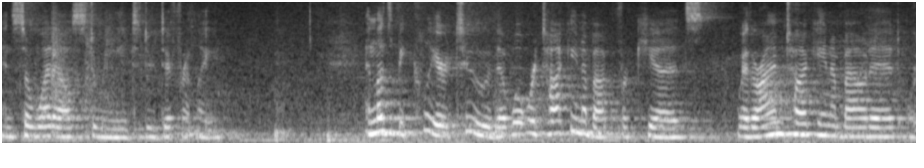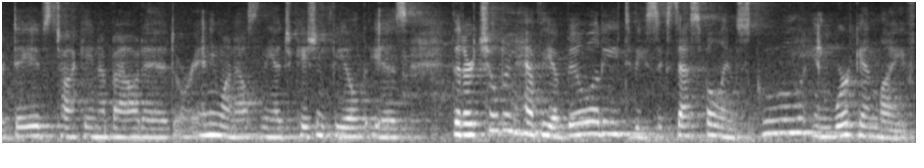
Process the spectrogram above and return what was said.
And so what else do we need to do differently? And let's be clear too, that what we're talking about for kids, whether I'm talking about it or Dave's talking about it or anyone else in the education field is that our children have the ability to be successful in school, in work, and life.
